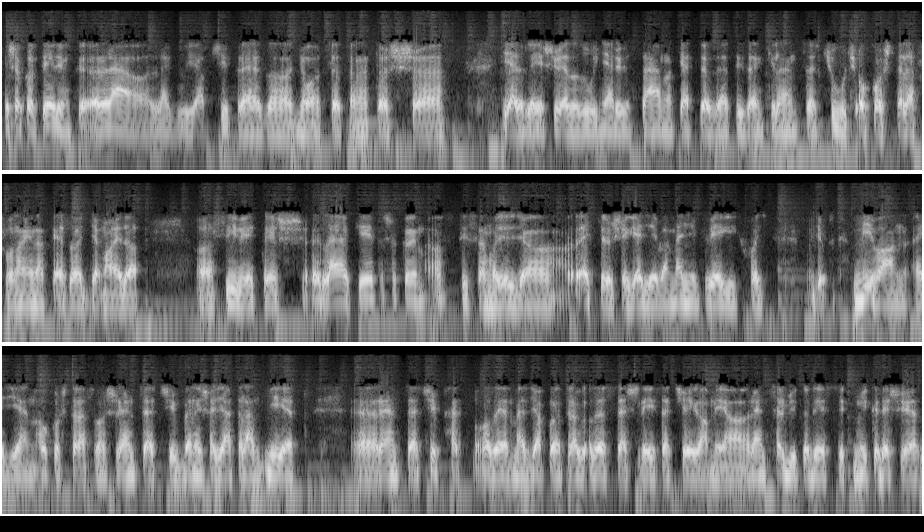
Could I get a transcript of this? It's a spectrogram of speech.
És akkor térjünk rá a legújabb csipre, ez a 855-ös jelölésű, ez az új nyerőszám, a 2019 csúcs okos telefonainak ez adja majd a, a szívét és lelkét, és akkor én azt hiszem, hogy egy a egyszerűség egyében menjünk végig, hogy mondjuk mi van egy ilyen okostelefonos rendszercsipben, és egyáltalán miért eh, rendszercsip, hát azért, mert gyakorlatilag az összes részegység, ami a rendszer működéséhez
